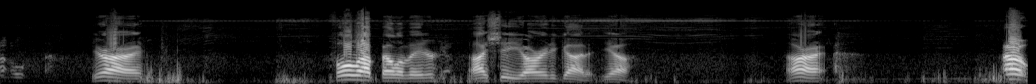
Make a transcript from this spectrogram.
Uh-oh. You're all right. Full up elevator. I see you already got it. Yeah. All right. Oh.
